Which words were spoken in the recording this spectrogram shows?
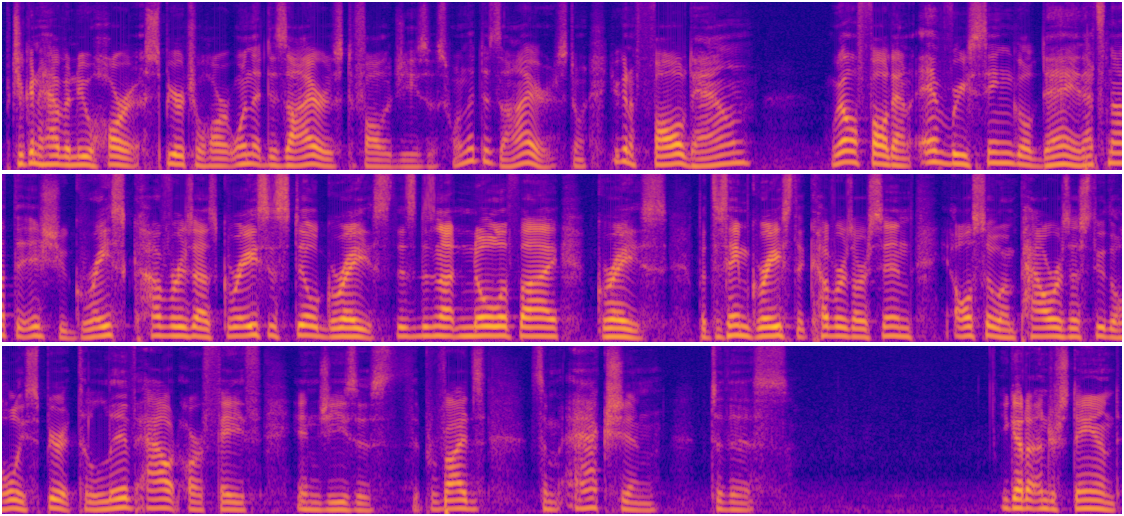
But you're going to have a new heart, a spiritual heart, one that desires to follow Jesus, one that desires to. You're going to fall down. We all fall down every single day. That's not the issue. Grace covers us. Grace is still grace. This does not nullify grace. But the same grace that covers our sin also empowers us through the Holy Spirit to live out our faith in Jesus, that provides some action to this. You got to understand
